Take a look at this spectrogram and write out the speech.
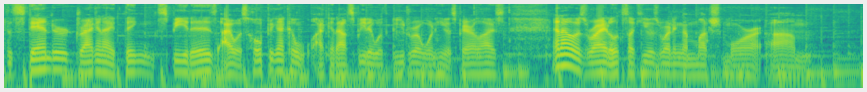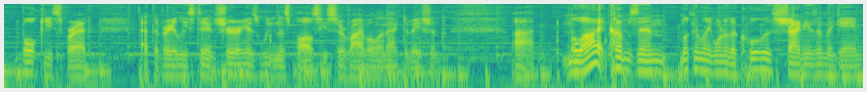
the standard Dragonite thing speed is. I was hoping I could I could outspeed it with Goodra when he was paralyzed, and I was right. It looks like he was running a much more um, bulky spread, at the very least, to ensure his weakness policy survival and activation. Uh, Milotic comes in looking like one of the coolest shinies in the game.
